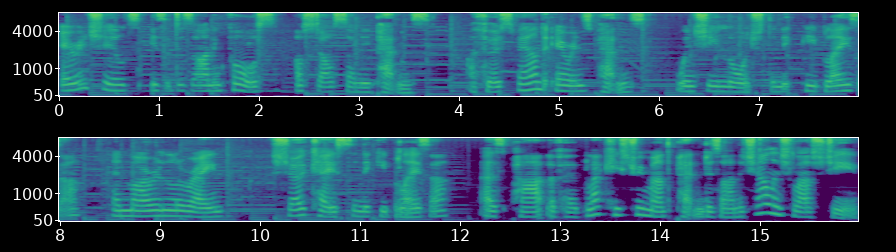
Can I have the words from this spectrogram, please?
Erin Shields is a designing force of Style Sew Me patterns. I first found Erin's patterns when she launched the Nikki Blazer and Myra Lorraine showcased the Nikki Blazer as part of her Black History Month Pattern Designer Challenge last year.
